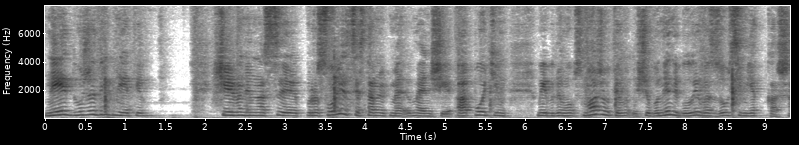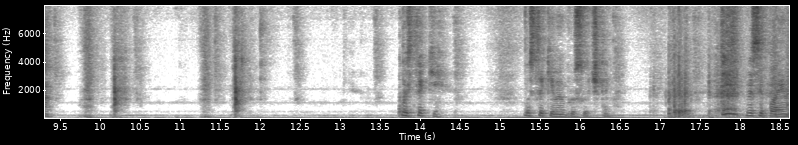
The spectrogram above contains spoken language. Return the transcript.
Не дуже дрібнити. Ще вони в нас е, просоляться, стануть менші, а потім ми будемо обсмажувати, щоб вони не були у вас зовсім як каша. Ось такі. Ось такими брусочками. І висипаємо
